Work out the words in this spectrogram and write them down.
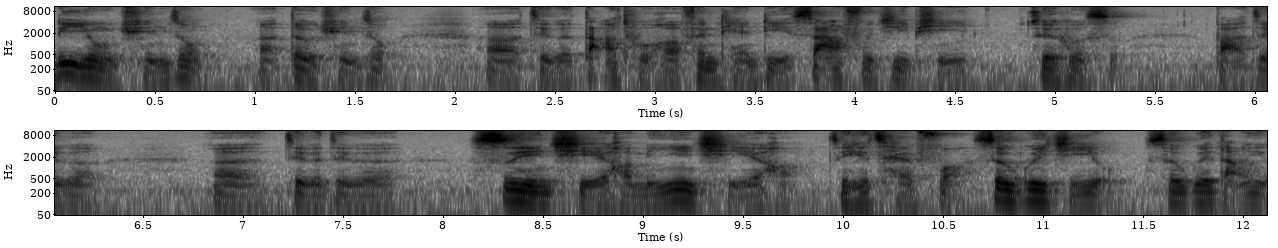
利用群众啊斗群众，啊这个打土豪分田地，杀富济贫，最后是把这个呃这个这个私营企业也好，民营企业也好，这些财富啊收归己有，收归党有，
